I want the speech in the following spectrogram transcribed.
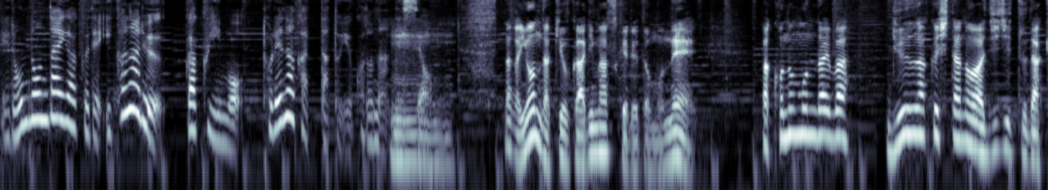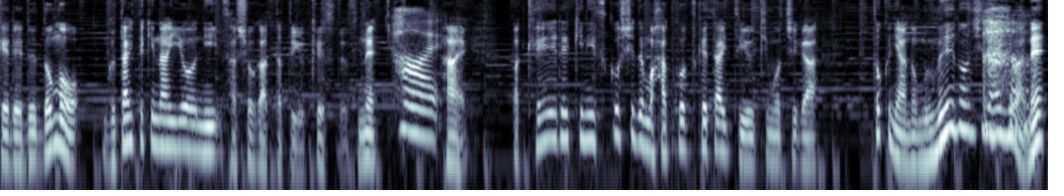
えロンドン大学でいかなる学位も取れなかったということなんですよう。んなんか読んだ記憶ありますけれどもね、まあ、この問題は留学したのは事実だけれども具体的内容に詐称があったというケースですね。はい。はいまあ、経歴に少しでも箔をつけたいという気持ちが特にあの無名の時代にはね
